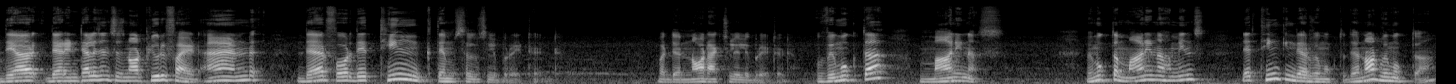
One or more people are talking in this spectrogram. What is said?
They are their intelligence is not purified and therefore they think themselves liberated, but they are not actually liberated. Vimukta maninas. Vimukta manina means they are thinking they are vimukta. They are not vimukta.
